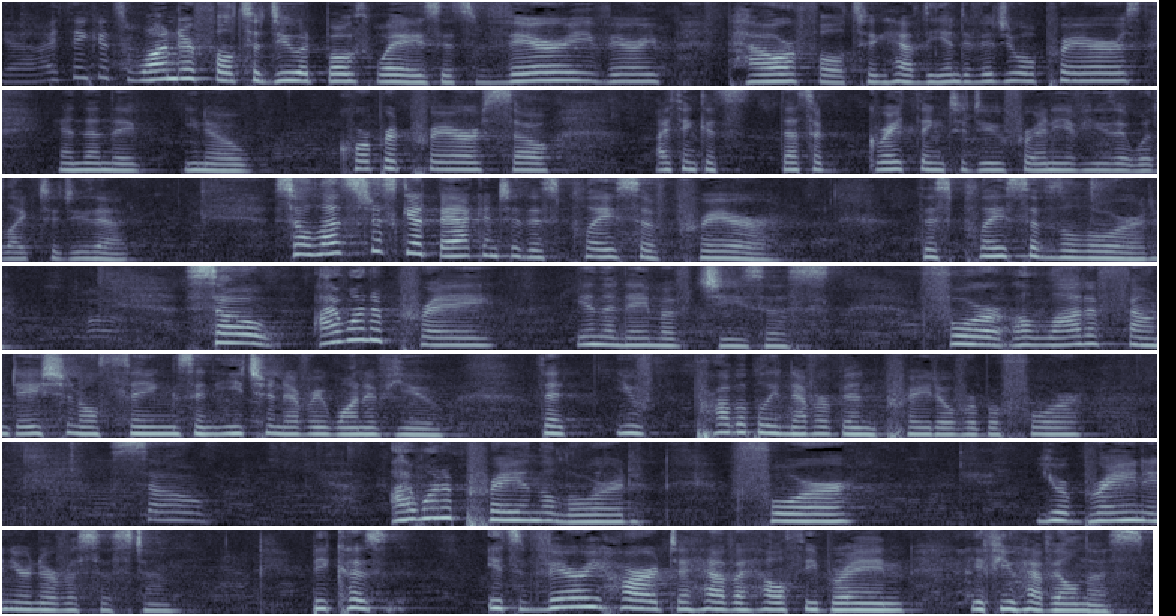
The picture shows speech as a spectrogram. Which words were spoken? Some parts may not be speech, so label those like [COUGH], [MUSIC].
Yeah, I think it's wonderful to do it both ways. It's very, very powerful to have the individual prayers and then the, you know, corporate prayer. So I think it's that's a great thing to do for any of you that would like to do that. So let's just get back into this place of prayer, this place of the Lord. So I want to pray in the name of Jesus for a lot of foundational things in each and every one of you that you've probably never been prayed over before. So I want to pray in the Lord for your brain and your nervous system because it's very hard to have a healthy brain if you have illness.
